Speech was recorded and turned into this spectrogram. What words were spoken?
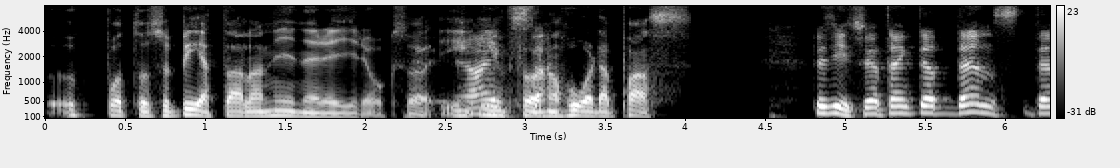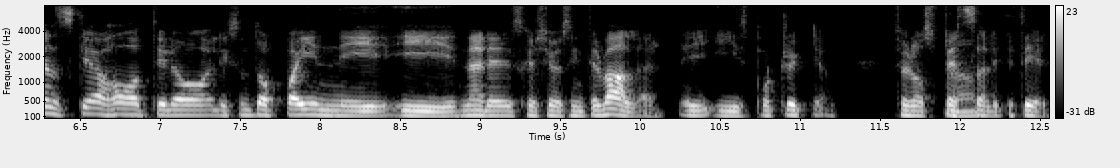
uppåt och så beta-alaniner i det också. In, Ja, inför några hårda pass. Precis, så jag tänkte att den, den ska jag ha till att liksom doppa in i, i när det ska köras intervaller i, i sportdrycken. För att spetsa Ja. lite till.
